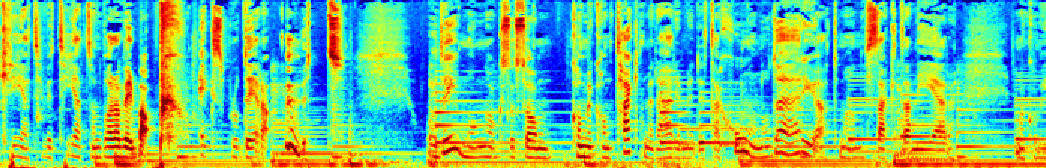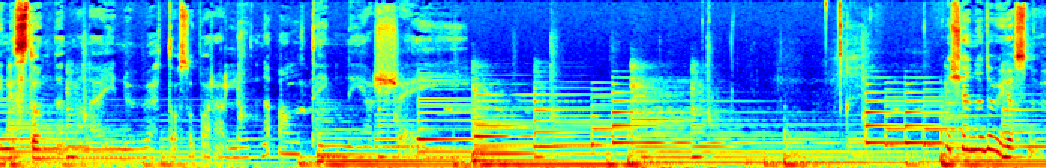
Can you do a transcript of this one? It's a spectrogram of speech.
kreativitet som bara vill bara explodera ut. Och det är många också som kommer i kontakt med det här i meditation och då är det ju att man saktar ner, man kommer in i stunden, man är i nuet och så bara lugnar allting ner sig. Hur känner du just nu?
